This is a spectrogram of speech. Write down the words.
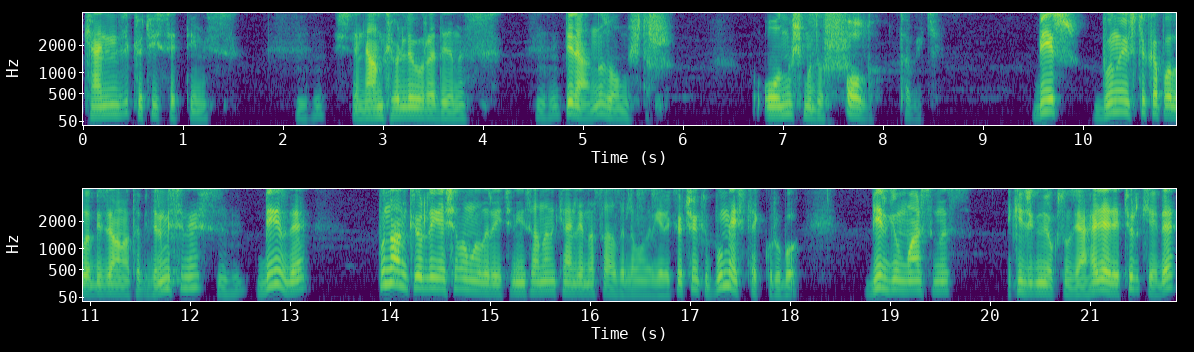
Kendinizi kötü hissettiğiniz, Hı hı. işte nankörlüğe uğradığınız Hı hı. bir anınız olmuştur. Olmuş mudur? Oldu tabii ki. Bir, bunu üstü kapalı bize anlatabilir misiniz? Hı hı. Bir de bu nankörlüğü yaşamamaları için insanların kendileri nasıl hazırlamaları gerekiyor? Çünkü bu meslek grubu bir gün varsınız, ikinci gün yoksunuz. Yani hele hele Türkiye'de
